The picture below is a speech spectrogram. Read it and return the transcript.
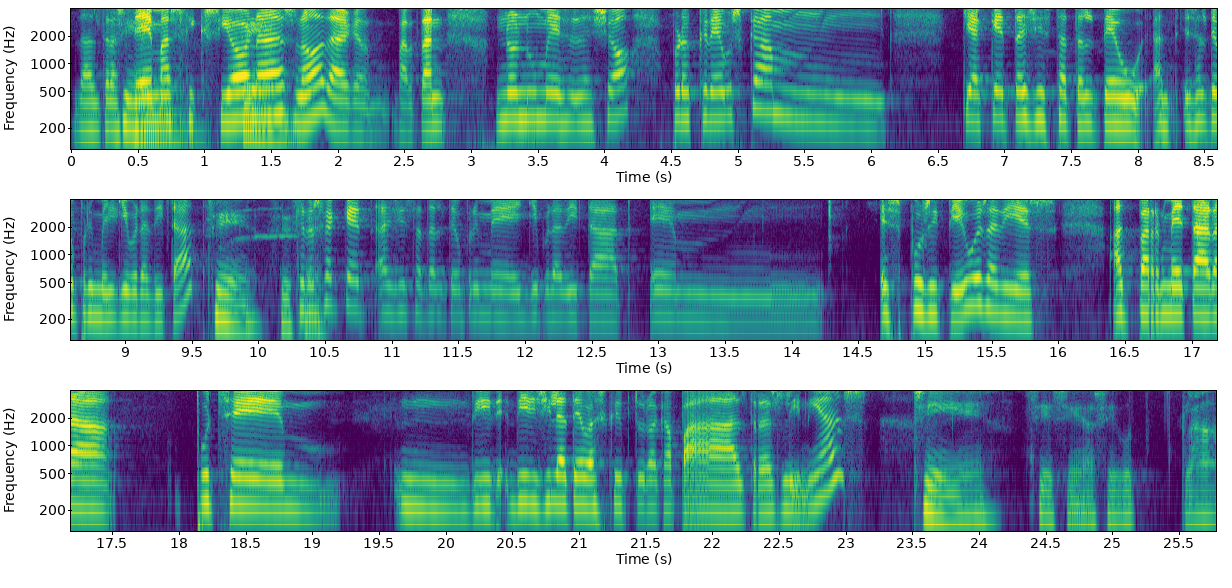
d'altres Sí, temes, ficciones, sí. no? De, per tant, no només és això, però creus que, mm, que aquest hagi estat el teu... És el teu primer llibre editat? Sí, sí, sí. Creus que aquest hagi estat el teu primer llibre editat eh, és positiu? És a dir, és, et permet ara potser mm, dir, dirigir la teva escriptura cap a altres línies? Sí, sí, sí, ha sigut, clar,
